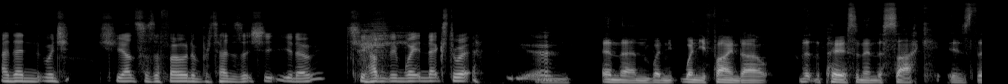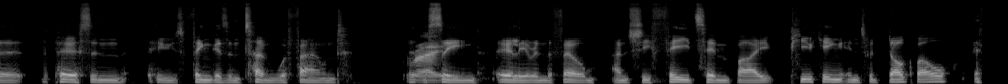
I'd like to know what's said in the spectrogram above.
and then when she she answers the phone and pretends that she you know she hadn't been waiting next to it. yeah, Mm. And then when when you find out that the person in the sack is the the person whose fingers and tongue were found at Right. the scene earlier in the film, and she feeds him by puking into a dog bowl and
